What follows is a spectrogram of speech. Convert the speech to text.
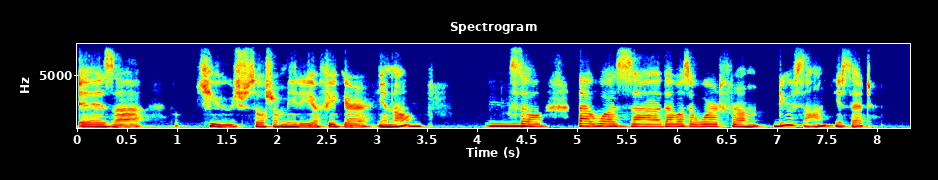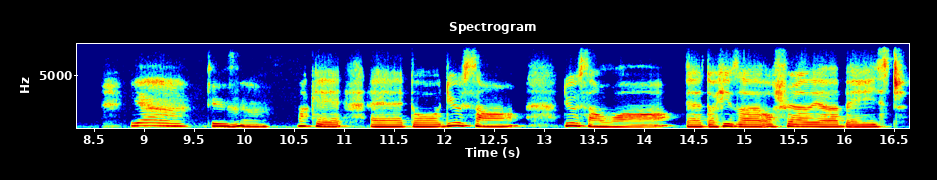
is a huge social media figure you know Mm. so that was uh, that was a word from Ryu-san you said Yeah, リュウさん。 OK えっ、とリュウさんリュウさんはえっ、と he's a Australia based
